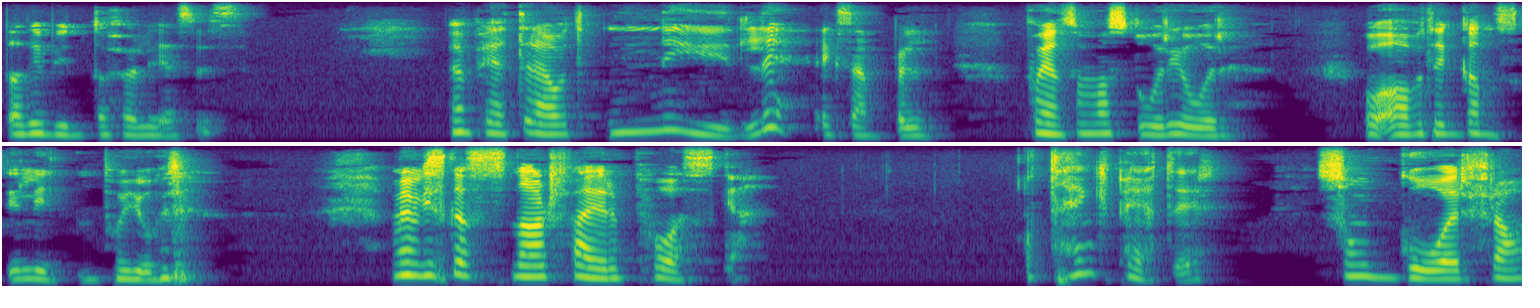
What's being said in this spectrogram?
da de begynte å følge Jesus. Men Peter er jo et nydelig eksempel på en som var stor i ord, og av og til ganske liten på jord. Men vi skal snart feire påske. Og tenk Peter, som går fra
